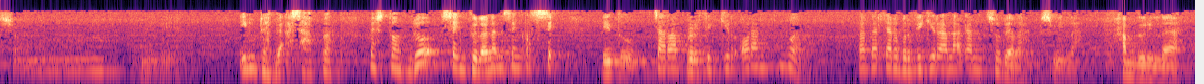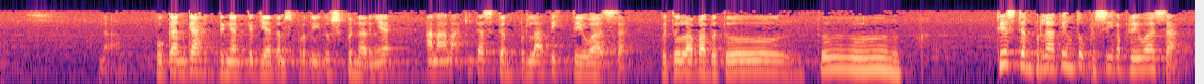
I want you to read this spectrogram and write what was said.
Gitu ya. Ini udah gak sabar. Wes tondok sing dolanan sing resik. Itu cara berpikir orang tua. Tapi cara berpikir anak kan sudahlah. Bismillah. Alhamdulillah. Nah, Bukankah dengan kegiatan seperti itu sebenarnya anak-anak kita sedang berlatih dewasa? Betul apa betul? Betul. Dia sedang berlatih untuk bersikap dewasa.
